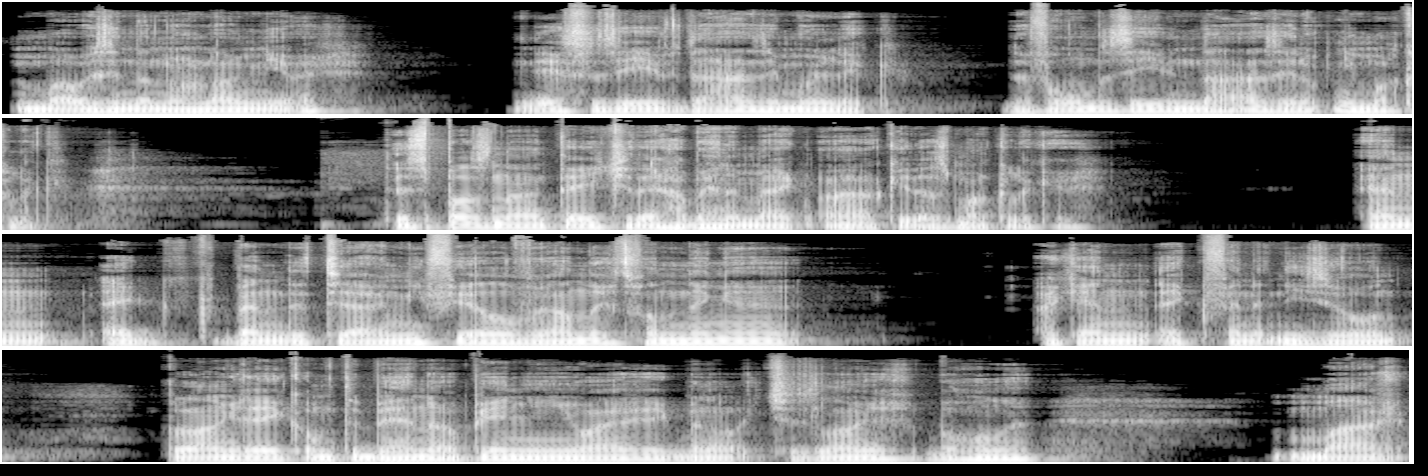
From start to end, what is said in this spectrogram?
Maar we zijn er nog lang niet hoor. De eerste zeven dagen zijn moeilijk. De volgende zeven dagen zijn ook niet makkelijk. Dus pas na een tijdje dat je beginnen merken, ah oké, dat is makkelijker. En ik ben dit jaar niet veel veranderd van dingen. Again, ik vind het niet zo belangrijk om te beginnen op 1 januari. Ik ben al ietsjes langer begonnen. Maar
